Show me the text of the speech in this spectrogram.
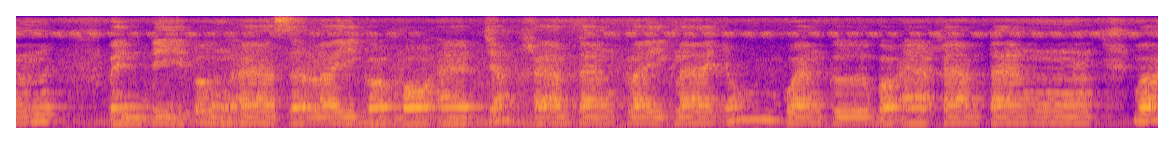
รเป็นที่พึ่งอาศัยไลก็บ่อาจจะข้ามตังไกลคลายย้อมกว้างคือบ่อาจข้ามตัง วั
